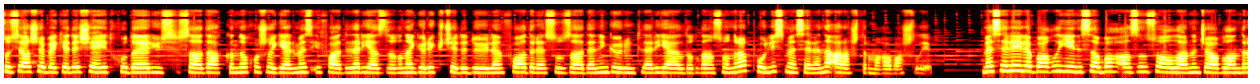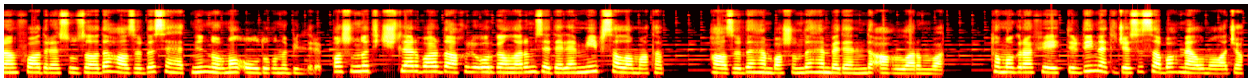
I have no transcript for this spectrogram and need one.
Sosial şəbəkədə şəhid Xudayar Yusifzadə haqqında xoşagəlməz ifadələr yazdığına görə küçədə döyülən Fuad Rəsulzadənin görüntüləri yayıldıqdan sonra polis məsələni araşdırmağa başlayıb. Məsələ ilə bağlı Yeni Sabah azın suallarını cavablandıran Fuad Rəsulzadə hazırda səhhətinin normal olduğunu bildirib. Başımda tikişlər var, daxili orqanlarım zədələnməyib, salamatam. Hazırda həm başımda, həm bədənimdə ağrılarım var. Tomoqrafiya etdirdiyi nəticəsi sabah məlum olacaq.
